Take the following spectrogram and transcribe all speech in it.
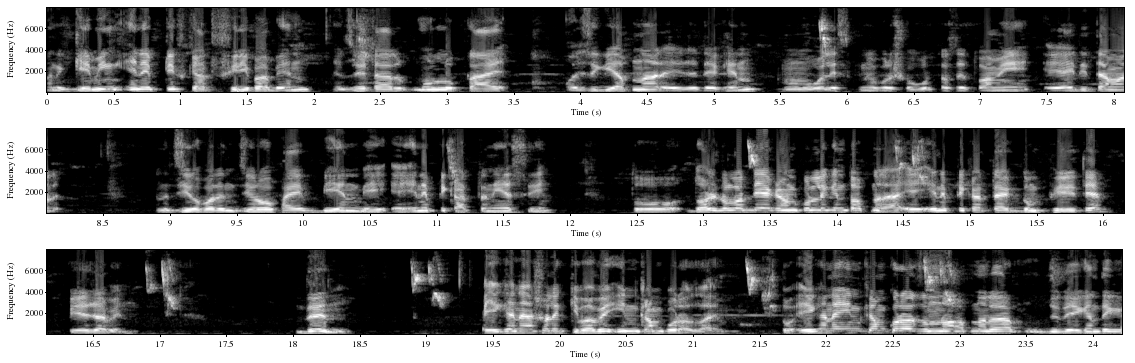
মানে গেমিং এনএফটি কার্ড ফ্রি পাবেন, যেটার মূল্য প্রায় ওই যে গিয়ে আপনার, এই যে দেখেন, আমার মোবাইল স্ক্রিনের উপরে শো করতেছে, তো আমি এই আইডিতে আমার zero point zero five BNB এই এনএফটি কার্ডটা নিয়েছি। তো দশ ডলার দিয়ে অ্যাকাউন্ট করলে কিন্তু আপনারা এই এনএফটি কার্ডটা একদম ফ্রিতে পেয়ে যাবেন। দেন এইখানে আসলে কীভাবে ইনকাম করা যায়? তো এখানে ইনকাম করার জন্য আপনারা যদি এখান থেকে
